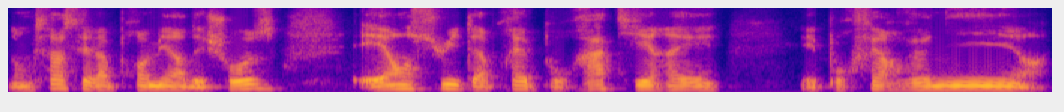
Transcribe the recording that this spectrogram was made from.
Donc ça, c'est la première des choses. Et ensuite, après, pour attirer et pour faire venir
